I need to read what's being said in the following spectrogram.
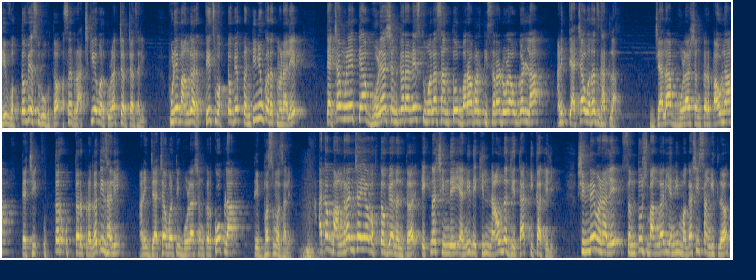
हे वक्तव्य सुरू होतं असं राजकीय वर्तुळात चर्चा झाली. पुढे बांगर तेच वक्तव्य कंटिन्यू करत म्हणाले. त्याच्यामुळे त्या भोळ्या शंकरानेच तुम्हाला सांगतो बराबर तिसरा डोळा उघडला आणि त्याच्यावरच घातला. ज्याला भोळा शंकर पावला त्याची उत्तर उत्तर प्रगती झाली आणि ज्याच्यावरती भोळा शंकर कोपला ते भस्म झाले. आता बांगरांच्या या वक्तव्यानंतर एकनाथ शिंदे यांनी देखील नाव न घेता टीका केली. शिंदे म्हणाले संतोष बांगर यांनी मगाशी सांगितलं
